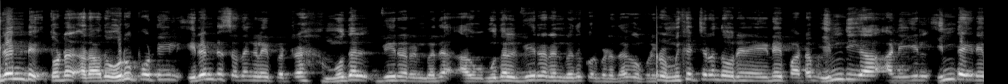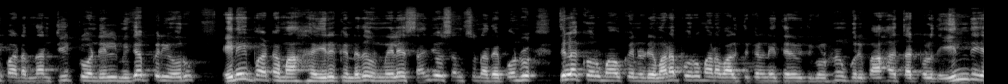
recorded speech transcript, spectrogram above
இரண்டு தொடர் அதாவது ஒரு போட்டியில் இரண்டு சதங்களை பெற்ற முதல் வீரர் என்பது முதல் வீரர் என்பது குறிப்பிடத்தக்க ஒரு மிகச்சிறந்த ஒரு இணைப்பாட்டம் இந்தியா அணியில் இந்த இணைப்பாட்டம் தான் டி டுவெண்டியில் மிகப்பெரிய ஒரு இணைப்பாட்டமாக இருக்கின்றது. உண்மையிலே சஞ்சு சம்சுன் அதே போன்று திலக்கோர்மாவுக்கு என்னுடைய மனப்பூர்வமான வாழ்த்துக்களை தெரிவித்துக் கொள்கிறோம் குறிப்பாக தற்பொழுது இந்திய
